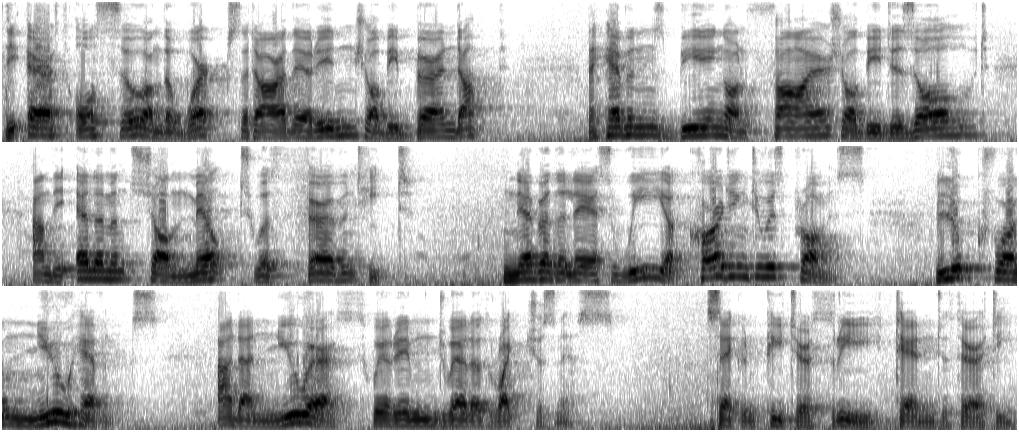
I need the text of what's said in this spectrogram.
The earth also and the works that are therein shall be burned up. The heavens being on fire shall be dissolved, and the elements shall melt with fervent heat. Nevertheless, we, according to his promise, look for new heavens and a new earth wherein dwelleth righteousness. 2 Peter 3 10 to 13.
